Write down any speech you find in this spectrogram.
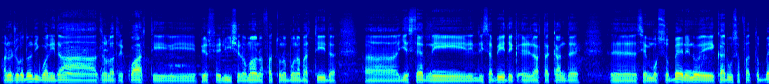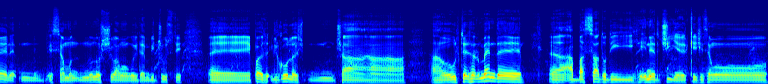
hanno giocatori di qualità, Zola tre quarti, Pier Felice Romano ha fatto una buona partita, eh, gli esterni li sapete, l'attaccante eh, si è mosso bene, noi Caruso ha fatto bene mm, siamo, non uscivamo con i tempi giusti, eh, poi il gol ci ha ha ulteriormente eh, abbassato di energie perché ci siamo,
